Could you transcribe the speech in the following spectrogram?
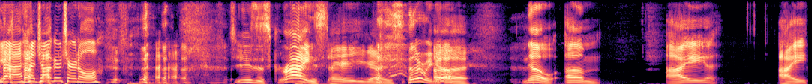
yeah, a jogger turtle. Jesus Christ, I hate you guys. there we go. Uh, no, um, I, I,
